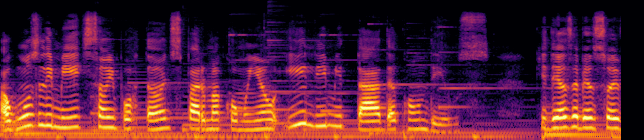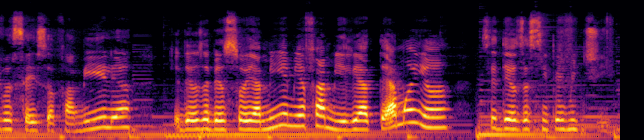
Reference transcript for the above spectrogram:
Alguns limites são importantes para uma comunhão ilimitada com Deus. Que Deus abençoe você e sua família. Que Deus abençoe a minha e minha família. Até amanhã, se Deus assim permitir.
